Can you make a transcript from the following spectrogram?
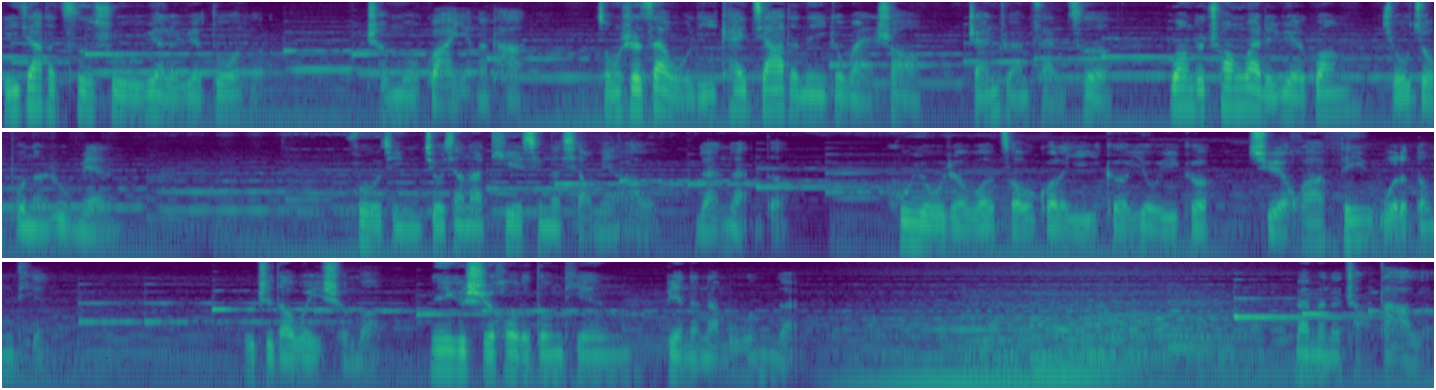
离家的次数越来越多了。沉默寡言的他，总是在我离开家的那一个晚上，辗转反侧，望着窗外的月光，久久不能入眠。父亲就像那贴心的小棉袄，暖暖的，忽悠着我走过了一个又一个雪花飞舞的冬天。不知道为什么，那个时候的冬天变得那么温暖。慢慢的长大了，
